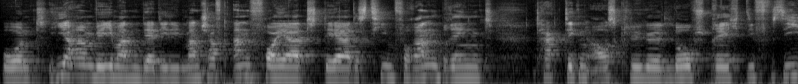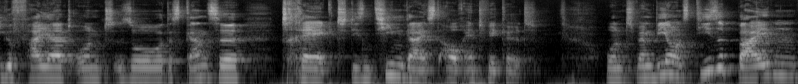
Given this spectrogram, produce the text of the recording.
Und hier haben wir jemanden, der die Mannschaft anfeuert, der das Team voranbringt, Taktiken ausklügelt, Lob spricht, die Siege feiert und so das Ganze trägt, diesen Teamgeist auch entwickelt. Und wenn wir uns diese beiden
